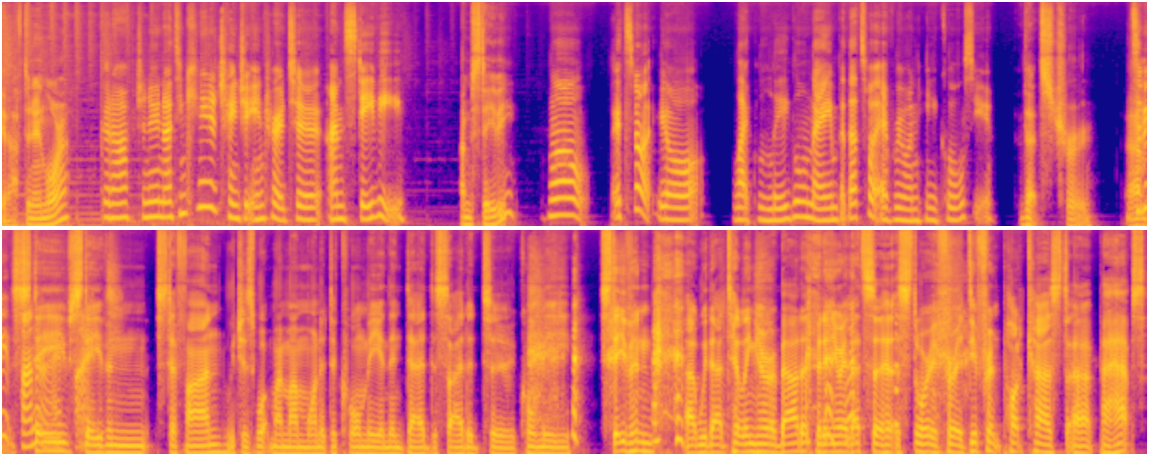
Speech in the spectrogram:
Good afternoon, Laura. Good afternoon. I think you need to change your intro to I'm Stevie. I'm Stevie. Well, it's not your like legal name, but that's what everyone here calls you. That's true. It's a bit funner, Steve. Stephen, Stefan, which is what my mum wanted to call me, and then Dad decided to call me Stephen uh, without telling her about it. But anyway, that's a, a story for a different podcast, uh, perhaps.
